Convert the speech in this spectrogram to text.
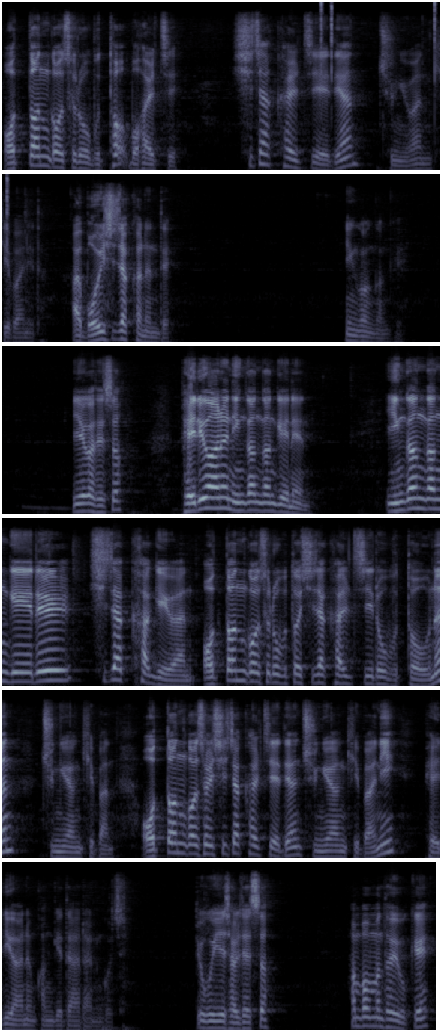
어떤 것으로부터 뭐 할지. 시작할지에 대한 중요한 기반이다. 아, 뭘 시작하는데? 인간관계. 이해가 됐어? 배려하는 인간관계는 인간관계를 시작하기 위한 어떤 것으로부터 시작할지로부터 오는 중요한 기반. 어떤 것을 시작할지에 대한 중요한 기반이 배려하는 관계다라는 거지. 요거 이해 잘 됐어? 한 번만 더 해볼게.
